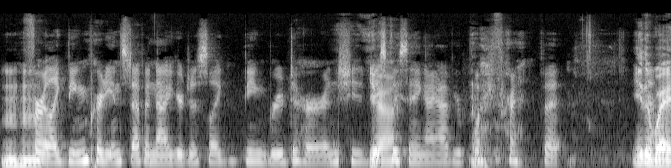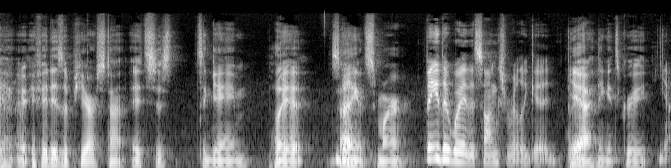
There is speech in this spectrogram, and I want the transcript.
Mm-hmm. for like being pretty and stuff, and now you're just like being rude to her, and she's Yeah. basically saying, "I have your boyfriend." But Either way, if it is a PR stunt, it's just it's a game. Play it. So I think it's smart. but either way, the song's really good. Yeah, I think it's great. Yeah.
